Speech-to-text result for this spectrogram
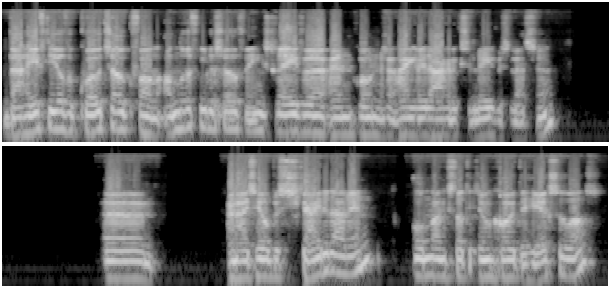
daar heeft hij heel veel quotes ook van andere filosofen ingeschreven. En gewoon zijn eigen dagelijkse levenslessen. Eh, en hij is heel bescheiden daarin. Ondanks dat hij zo'n grote heerser was.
